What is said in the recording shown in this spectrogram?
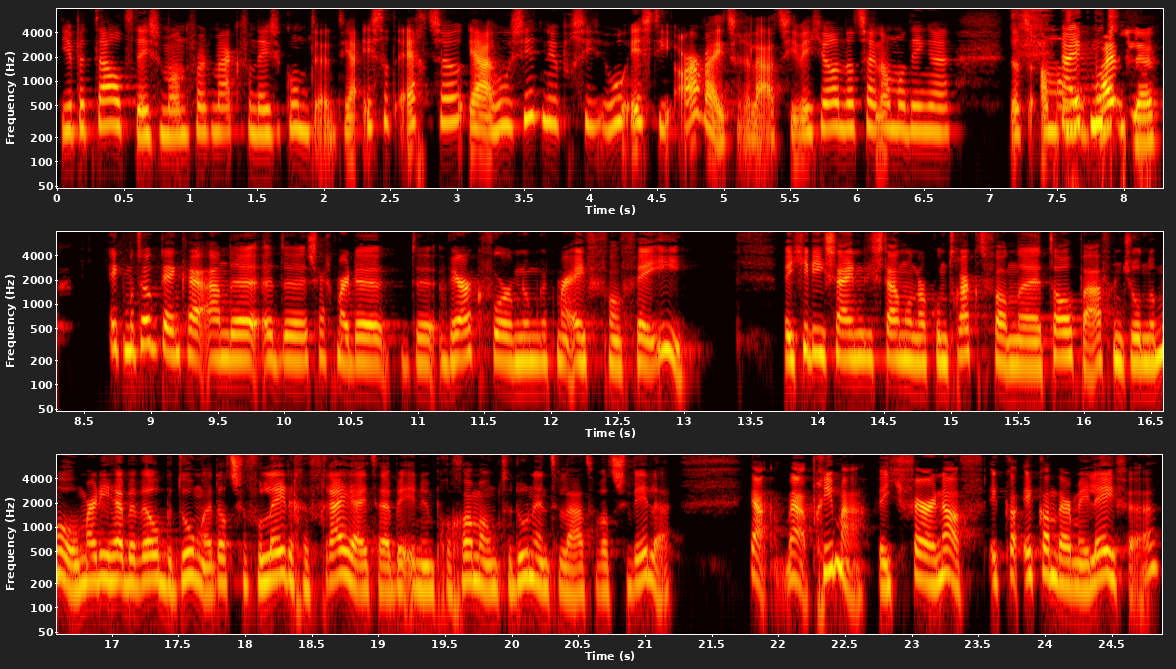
je betaalt deze man voor het maken van deze content. Ja, is dat echt zo? Ja, hoe zit nu precies, hoe is die arbeidsrelatie, weet je wel? En dat zijn allemaal dingen, dat is allemaal Ja, moet- duidelijk. Ik moet ook denken aan de, de, zeg maar de, de werkvorm, noem ik het maar even, van VI. Weet je, die, zijn, die staan onder contract van eh, Talpa, van John de Mol. Maar die hebben wel bedongen dat ze volledige vrijheid hebben in hun programma om te doen en te laten wat ze willen. Ja, nou prima. Weet je, fair enough. Ik, ik kan daarmee leven.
